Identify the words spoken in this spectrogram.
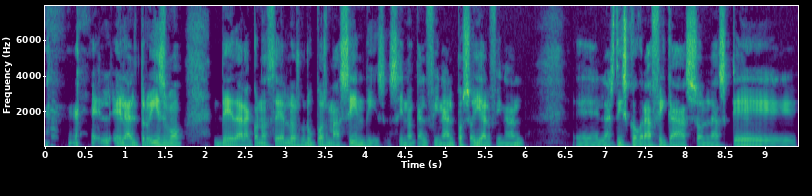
el, altruismo de dar a conocer los grupos más indies, sino que al final, pues oye, al final eh, las discográficas son las que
